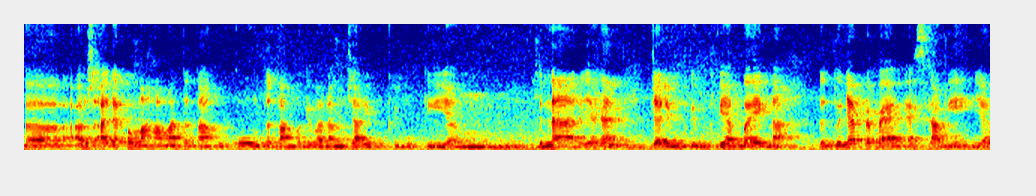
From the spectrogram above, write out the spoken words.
uh, harus ada pemahaman tentang hukum tentang bagaimana mencari bukti-bukti yang benar ya kan? Cari bukti-bukti yang baik. Nah tentunya PPNS kami ya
